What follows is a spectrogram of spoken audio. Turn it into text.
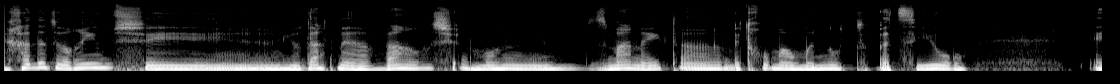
אחד הדברים שאני יודעת מהעבר, שהמון זמן היית בתחום האומנות, בציור. אה,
